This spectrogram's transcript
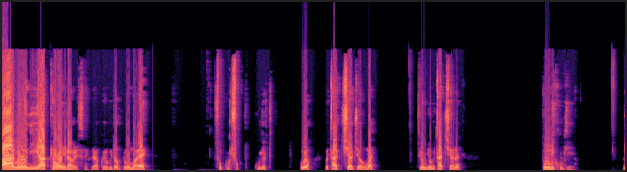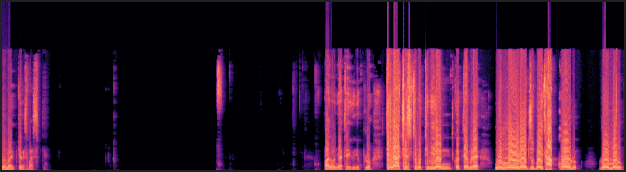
파노니아 평원이라 그랬어요. 그래갖고 여기도 로마의 속국, 속국이었고요. 그 다치아 지역만 지금 여기 다치아는 독립국이에요. 로마 입장에서 봤을 때. Pannonia de exemplu. Din acest motiv 이런 것 때문에 un nou război daco-ro- roman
